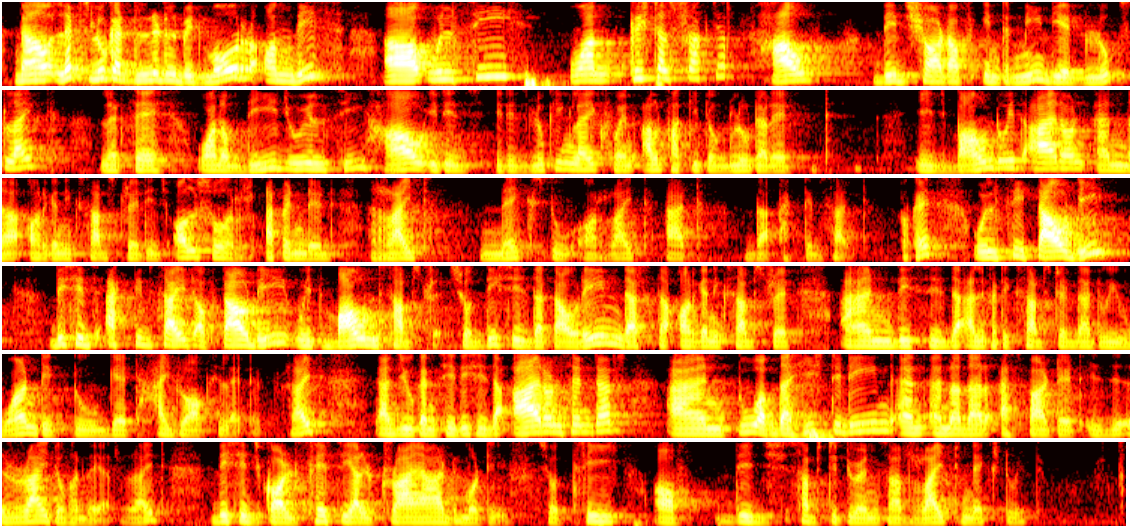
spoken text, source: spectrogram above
Now let us look at a little bit more on this. Uh, we will see one crystal structure how this sort of intermediate looks like. Let us say one of these we will see how it is it is looking like when alpha ketoglutarate is bound with iron and the organic substrate is also appended right next to or right at the active site. Okay. We will see TauD this is active site of TauD with bound substrate. So, this is the taurine that is the organic substrate and this is the aliphatic substrate that we want it to get hydroxylated right. As you can see this is the iron center and 2 of the histidine and another aspartate is right over there right. This is called facial triad motif. So, 3 of these substituents are right next to it.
